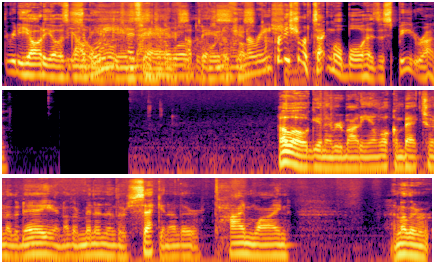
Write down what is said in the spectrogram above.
3D audio has got Sony a has game had the world a of. I'm generation. pretty sure Tecmo Bowl has a speed run. Hello again, everybody, and welcome back to another day, another minute, another second, another timeline, another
